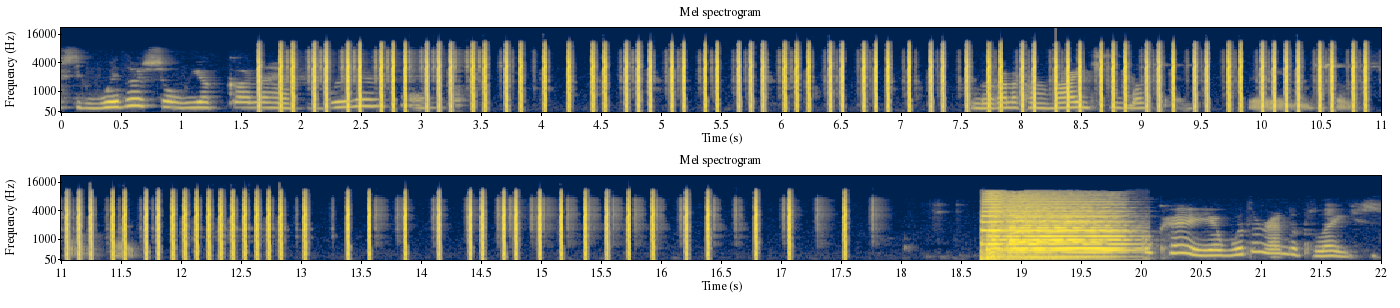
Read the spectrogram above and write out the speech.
was wither, so we are gonna have wither and we're gonna combine two and into some sort of. Okay, yeah, wither and the blaze.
